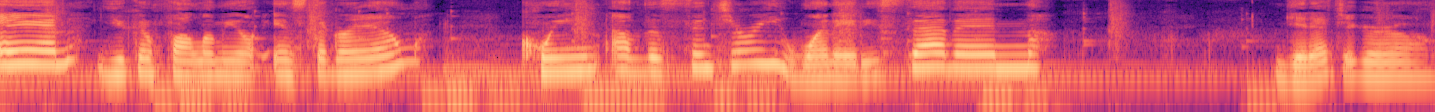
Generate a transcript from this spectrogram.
And you can follow me on Instagram, Queen of the Century 187. Get at your girl.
